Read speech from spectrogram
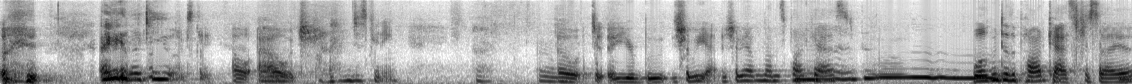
I feel like you. I'm just kidding. Oh, ouch. I'm just kidding. Oh, your boot. Should we should we have him on this podcast? Welcome to the podcast, Josiah.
